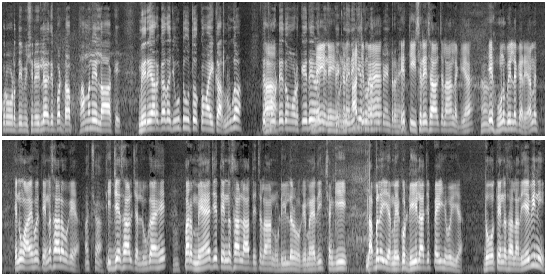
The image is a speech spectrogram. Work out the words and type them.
ਕਰੋੜ ਦੀ ਮਸ਼ੀਨਰੀ ਲਿਆਈ ਤੇ ਵੱਡਾ ਥੰਮਲੇ ਲਾ ਕੇ ਮੇਰੇ ਵਰਗਾ ਤਾਂ YouTube ਤੋਂ ਕਮਾਈ ਕਰ ਲੂਗਾ ਤੇ। ਤੁਹਾਡੇ ਤੋਂ ਮੁੜ ਕੇ ਇਹਦੇ ਵਿਕਣੇ। ਨਹੀਂ ਜੇ ਤੁਹਾਡਾ ਟੈਂਡਰ ਹੈ। ਇਹ ਤੀਸਰੇ ਸਾਲ ਚਲਾਉਣ ਲੱਗਿਆ। ਇਹ ਹੁਣ ਬਿੱਲ ਕਰਿਆ ਮੈਂ ਇਹਨੂੰ ਆਏ ਹੋਏ 3 ਸਾਲ ਹੋ ਗਏ ਆ। ਅੱਛਾ। ਤੀਜੇ ਸਾਲ ਚੱਲੂਗਾ ਇਹ ਪਰ ਮੈਂ ਜੇ 3 ਸਾਲ ਲਾਤੇ ਚਲਾਉਣ ਨੂੰ ਡੀਲਰ ਹੋ ਕੇ ਮੈਂ ਇਹਦੀ ਚੰਗੀ ਲੱਭ ਲਈ ਆ ਮੇਰੇ ਕੋਲ ਡੀਲ ਅੱਜ ਪਈ ਹੋਈ ਆ। 2-3 ਸਾਲਾਂ ਦੀ ਇਹ ਵੀ ਨਹੀਂ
